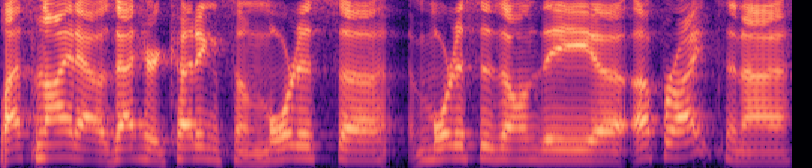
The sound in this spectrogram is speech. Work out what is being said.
Last night, I was out here cutting some mortise, uh, mortises on the uh, uprights, and I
